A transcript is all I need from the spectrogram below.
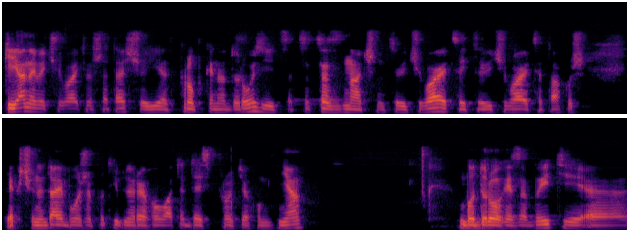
кияни відчувають лише те, що є пробки на дорозі, і це, це, це значно це відчувається, і це відчувається також, якщо, не дай Боже, потрібно реагувати десь протягом дня. Бо дороги забиті, е,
